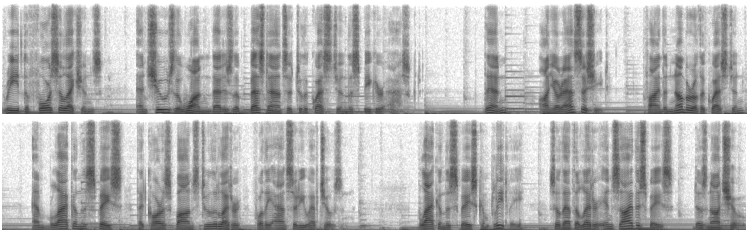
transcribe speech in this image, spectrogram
read the four selections and choose the one that is the best answer to the question the speaker asked. Then, on your answer sheet, find the number of the question and blacken the space that corresponds to the letter for the answer you have chosen. Blacken the space completely so that the letter inside the space does not show.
